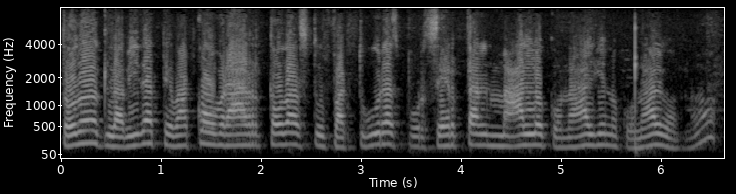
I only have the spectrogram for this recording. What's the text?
toda la vida te va a cobrar todas tus facturas por ser tan malo con alguien o con algo, ¿no?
